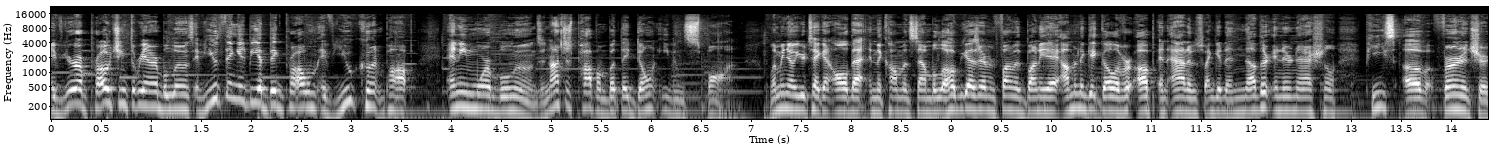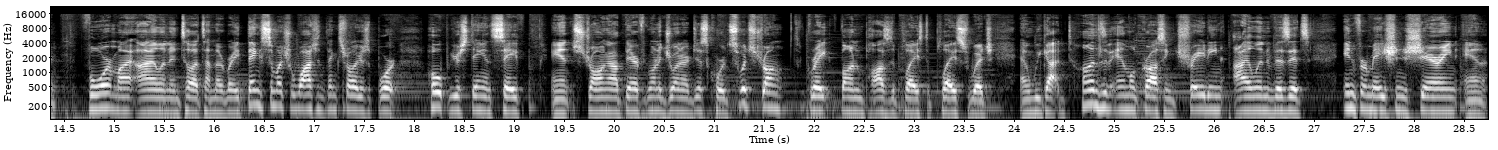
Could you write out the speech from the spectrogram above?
if you're approaching 300 balloons, if you think it'd be a big problem if you couldn't pop any more balloons. And not just pop them, but they don't even spawn. Let me know you're taking all that in the comments down below. Hope you guys are having fun with Bunny Day. I'm going to get Gulliver up and him so I can get another international piece of furniture for my island. Until that time, everybody, thanks so much for watching. Thanks for all your support. Hope you're staying safe and strong out there. If you want to join our Discord, Switch Strong. It's a great, fun, positive place to play Switch. And we got tons of Animal Crossing trading, island visits, information sharing, and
